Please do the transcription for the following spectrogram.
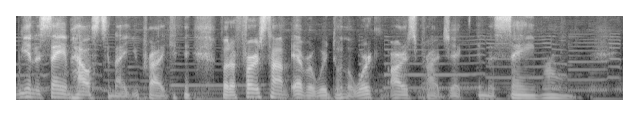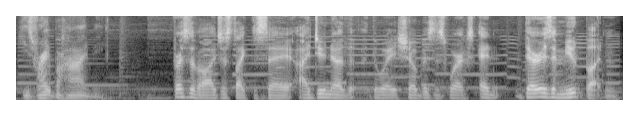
We in the same house tonight. You probably, for the first time ever, we're doing the Working Artist Project in the same room. He's right behind me. First of all, I just like to say I do know the, the way show business works, and there is a mute button.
